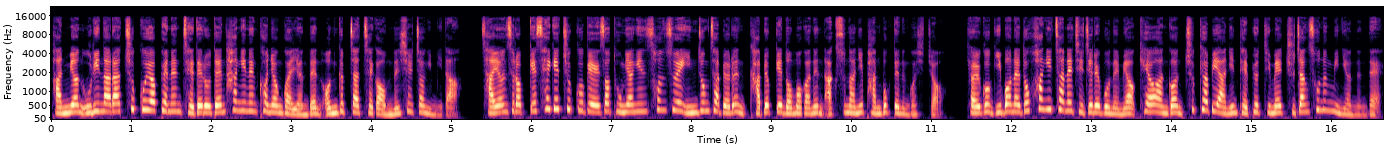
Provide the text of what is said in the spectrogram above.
반면 우리나라 축구협회는 제대로 된 항의는커녕 관련된 언급 자체가 없는 실정입니다. 자연스럽게 세계 축구계에서 동양인 선수의 인종차별은 가볍게 넘어가는 악순환이 반복되는 것이죠. 결국 이번에도 황희찬의 지지를 보내며 케어한 건 축협이 아닌 대표팀의 주장 손흥민이었는데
